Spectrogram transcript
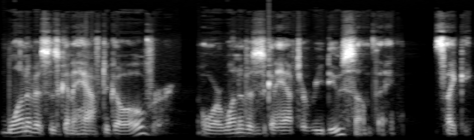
one of us is going to have to go over or one of us is going to have to redo something? It's like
